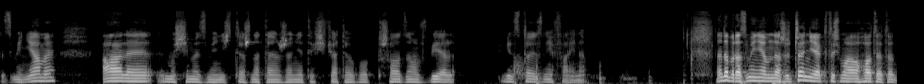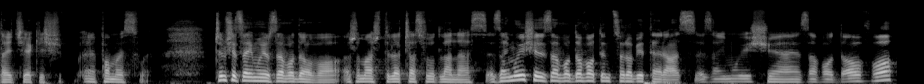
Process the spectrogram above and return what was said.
zmieniamy, ale musimy zmienić też natężenie tych świateł, bo przechodzą w biel, więc to jest niefajne. No dobra, zmieniam na życzenie. Jak ktoś ma ochotę, to dajcie jakieś e, pomysły. Czym się zajmujesz zawodowo, że masz tyle czasu dla nas? Zajmuję się zawodowo tym, co robię teraz. Zajmuję się zawodowo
